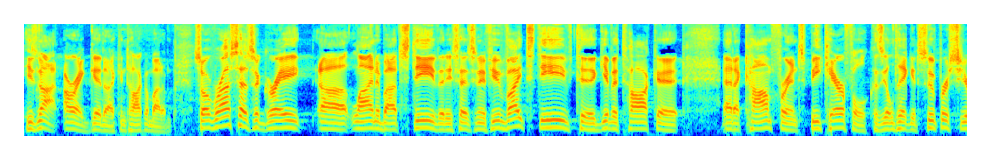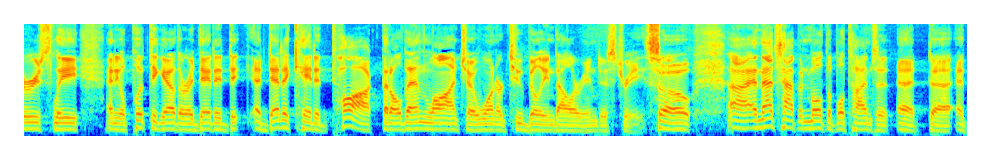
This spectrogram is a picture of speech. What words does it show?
He's not. All right, good. I can talk about him. So Russ has a great uh, line about Steve that he says, and if you invite Steve to give a talk at, at a conference, be careful because he'll take it super seriously and he'll put together a, de a dedicated talk that'll then launch a one or two billion dollar industry. So, uh, and that's happened multiple times at, at, uh, at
